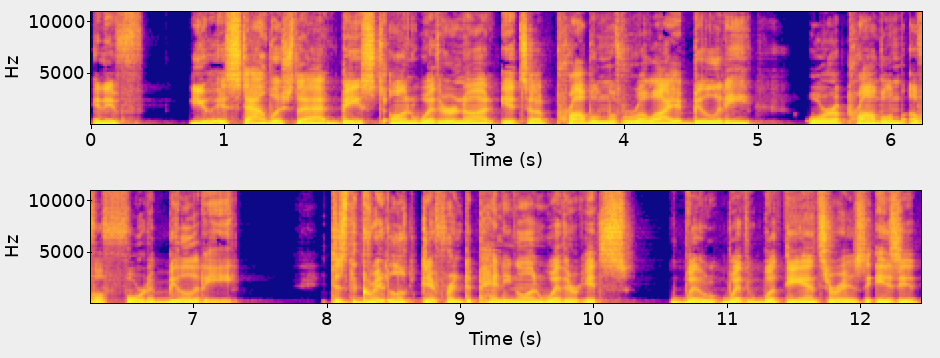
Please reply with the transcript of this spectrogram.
and if you establish that based on whether or not it's a problem of reliability or a problem of affordability, does the grid look different depending on whether it's whether, what the answer is? Is it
